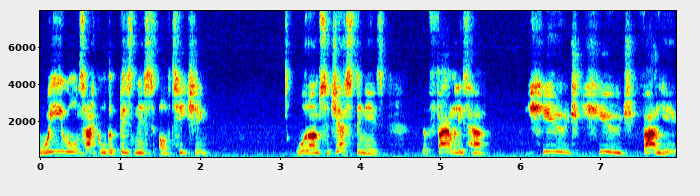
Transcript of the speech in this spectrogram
We will tackle the business of teaching. What I'm suggesting is that families have huge, huge value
